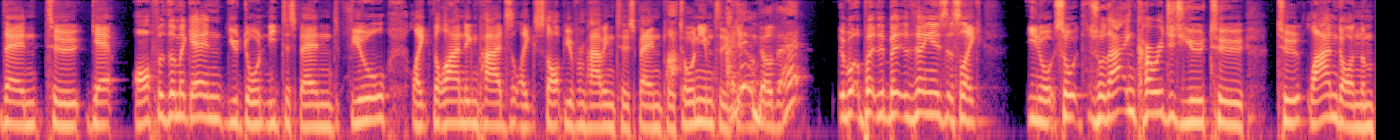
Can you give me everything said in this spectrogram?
then to get off of them again, you don't need to spend fuel. Like the landing pads like stop you from having to spend plutonium to get. I get. didn't know that. But but but the thing is, it's like you know, so so that encourages you to to land on them,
